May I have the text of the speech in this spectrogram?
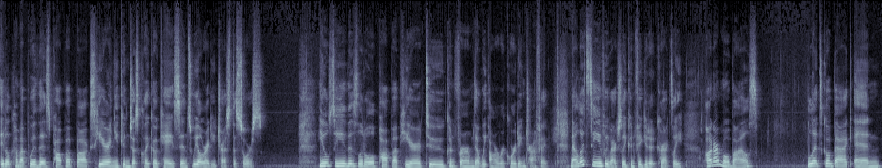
It'll come up with this pop-up box here and you can just click OK since we already trust the source. you'll see this little pop up here to confirm that we are recording traffic. Now let's see if we've actually configured it correctly. On our mobiles, let's go back and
